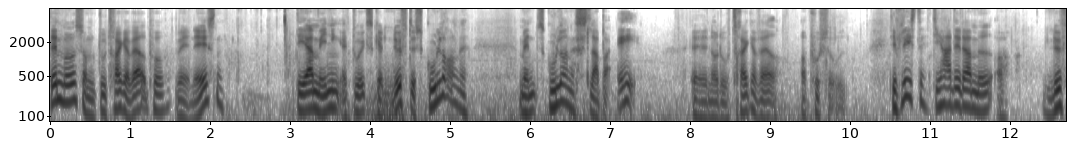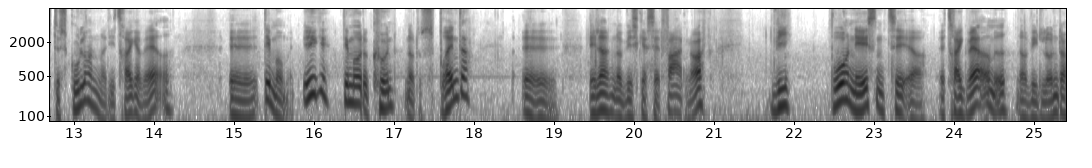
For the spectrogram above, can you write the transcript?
Den måde, som du trækker vejret på med næsen, det er meningen, at du ikke skal løfte skuldrene, men skuldrene slapper af, øh, når du trækker vejret og pusher ud. De fleste de har det der med at løfte skuldrene, når de trækker vejret. Øh, det må man ikke. Det må du kun, når du sprinter, øh, eller når vi skal sætte farten op. Vi bruger næsen til at, at trække vejret med, når vi lunder.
